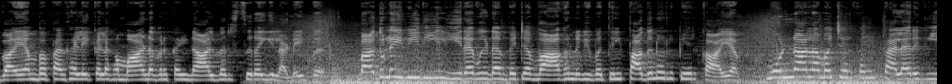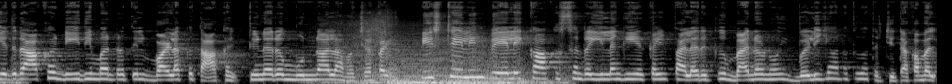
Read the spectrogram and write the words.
வயம்ப பல்கலைக்கழக மாணவர்கள் நால்வர் சிறையில் அடைப்பு. பதுளை வீதியில் இரவு இடம்பெற்ற வாகன விபத்தில் பதினோரு பேர் காயம். முன்னாள் அமைச்சர்கள் பலருக்கு எதிராக நீதிமன்றத்தில் வழக்கு தாக்கல். திணறும் முன்னாள் அமைச்சர்கள். இஸ்ரேலில் வேலைக்காக சென்ற இலங்கையர்கள் பலருக்கு மனநோய் வெளியானது அதிர்ச்சி தகவல்.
